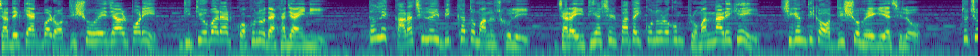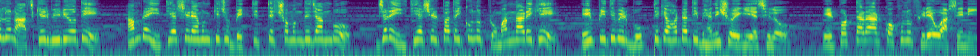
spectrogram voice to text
যাদেরকে একবার অদৃশ্য হয়ে যাওয়ার পরে দ্বিতীয়বার আর কখনো দেখা যায়নি। তাহলে কারা ছিল এই বিখ্যাত মানুষগুলি? যারা ইতিহাসের পাতায় কোনো রকম প্রমাণ না রেখেই সেখান থেকে অদৃশ্য হয়ে গিয়েছিল। তো চলুন আজকের ভিডিওতে আমরা ইতিহাসের এমন কিছু ব্যক্তিত্বের সম্বন্ধে জানব, যারা ইতিহাসের পাতায় কোনো প্রমাণ না রেখে এই পৃথিবীর বুক থেকে হঠাৎই ভ্যানিশ হয়ে গিয়েছিল। এরপর তারা আর কখনো ফিরেও আসেনি।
